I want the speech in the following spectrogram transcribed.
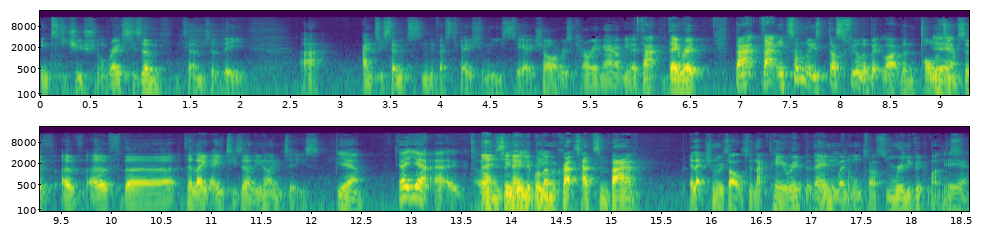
institutional racism in terms of the uh, anti-Semitism investigation the ECHR is carrying out. You know that they were that that in some ways does feel a bit like the politics of, of, of the the late eighties, early nineties. yeah. Uh, yeah. Uh, And you know, the- Liberal the- Democrats had some bad election results in that period, but then went on to have some really good ones. Yeah,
